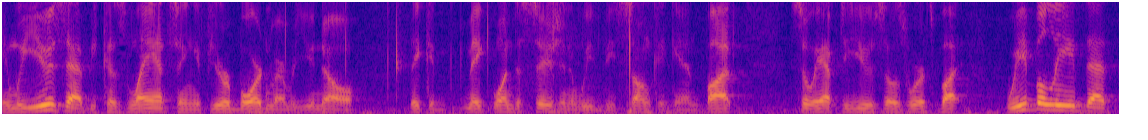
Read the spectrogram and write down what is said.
And we use that because Lansing, if you're a board member, you know they could make one decision and we'd be sunk again. But so we have to use those words. But we believe that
